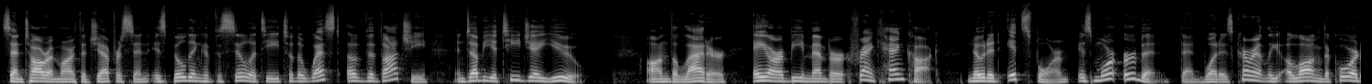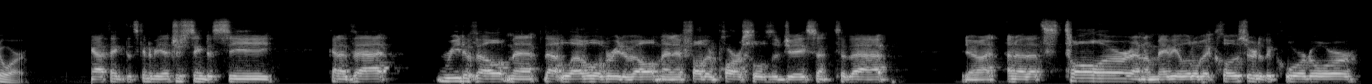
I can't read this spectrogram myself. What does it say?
Sentara Martha Jefferson is building a facility to the west of Vivace and WTJU. On the latter, ARB member Frank Hancock noted its form is more urban than what is currently along the corridor. I think that's going to be interesting to see kind of that redevelopment, that level of redevelopment, if other parcels adjacent to that. You know, I, I know that's taller and maybe a little bit closer to the corridor,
